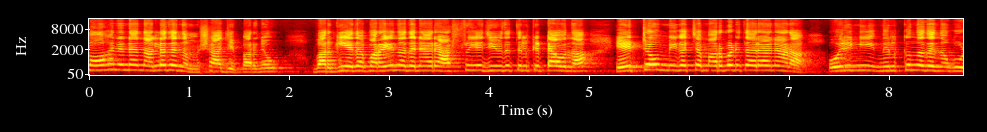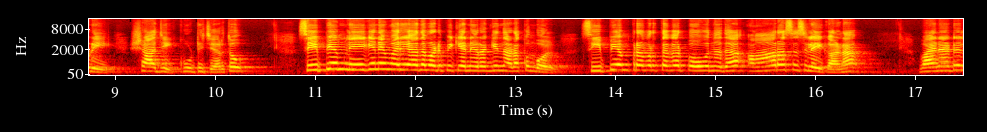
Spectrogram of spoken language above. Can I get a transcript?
മോഹനന് നല്ലതെന്നും ഷാജി പറഞ്ഞു. വർഗീയത പറയുന്നതിന് രാഷ്ട്രീയ ജീവിതത്തിൽ കിട്ടാവുന്ന ഏറ്റവും മികച്ച മറുപടി തരാനാണ് ഒരുങ്ങി നിൽക്കുന്നതെന്നു കൂടി ഷാജി കൂട്ടിച്ചേർത്തു. സി പി എം ലീഗിനെ മര്യാദ പഠിപ്പിക്കാൻ ഇറങ്ങി നടക്കുമ്പോൾ സി പി എം പ്രവർത്തകർ പോകുന്നത് ആർ എസ് എസിലേക്കാണ്. വയനാട്ടിൽ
